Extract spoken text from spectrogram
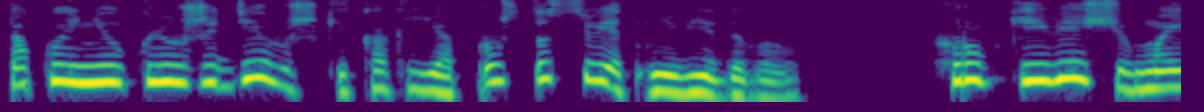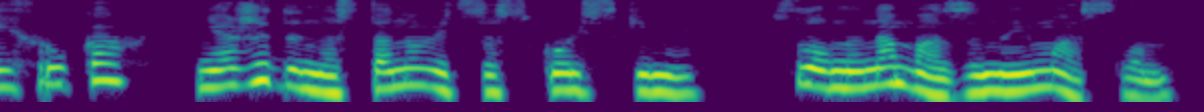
Такой неуклюжей девушки, как я, просто свет не видывал. Хрупкие вещи в моих руках неожиданно становятся скользкими, словно намазанные маслом.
